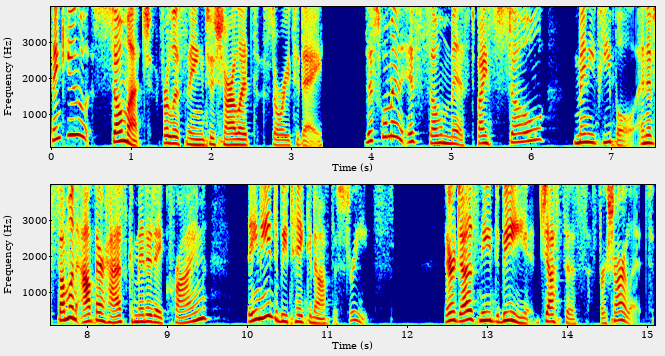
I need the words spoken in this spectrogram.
Thank you so much for listening to Charlotte's story today. This woman is so missed by so many people, and if someone out there has committed a crime, they need to be taken off the streets. There does need to be justice for Charlotte.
